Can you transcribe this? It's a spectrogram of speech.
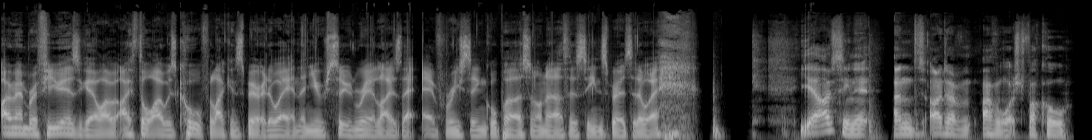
I remember a few years ago, I, I thought I was cool for liking Spirited Away, and then you soon realise that every single person on Earth has seen Spirited Away. Yeah, I've seen it, and I don't. I haven't watched fuck all.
